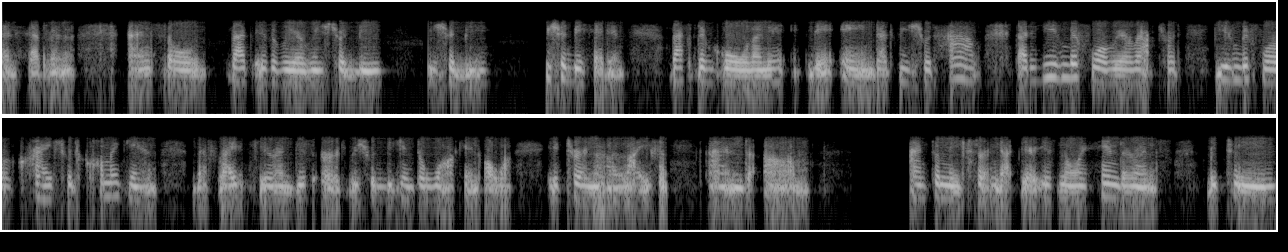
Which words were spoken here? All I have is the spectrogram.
and heaven. And so that is where we should be we should be we should be heading. That's the goal and the, the aim that we should have. That even before we are raptured, even before Christ should come again, that right here on this earth we should begin to walk in our eternal life and um and to make certain that there is no hindrance between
